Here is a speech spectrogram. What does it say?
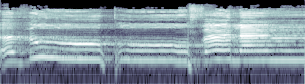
فذوقوا فلن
